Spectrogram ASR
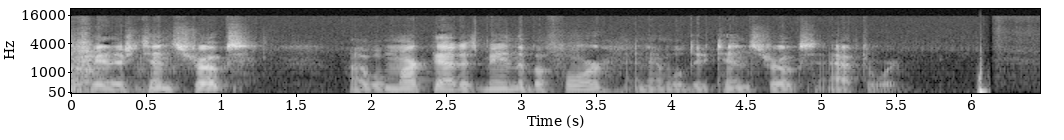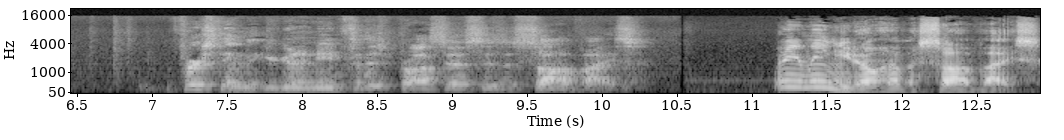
Okay, there's 10 strokes. I will mark that as being the before, and then we'll do 10 strokes afterward. The first thing that you're going to need for this process is a saw vise. What do you mean you don't have a saw vise?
